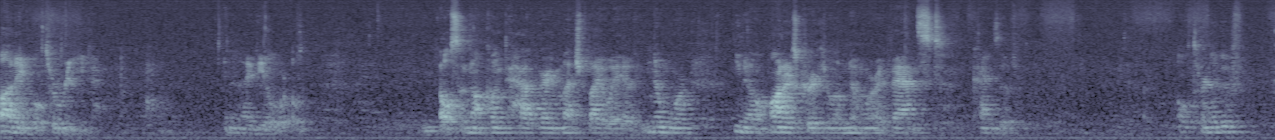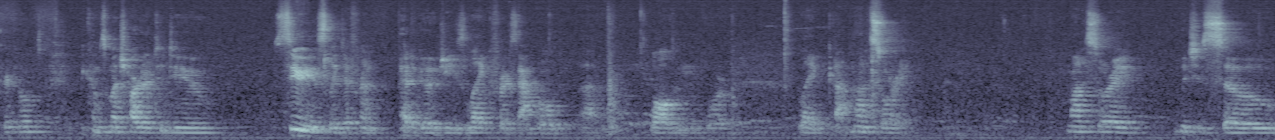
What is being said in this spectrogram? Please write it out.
unable to read in an ideal world. Also, not going to have very much by way of no more you know, honors curriculum, no more advanced kinds of alternative curriculums, becomes much harder to do seriously different pedagogies, like, for example, um, Walden or like uh, Montessori. Montessori, which is so,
